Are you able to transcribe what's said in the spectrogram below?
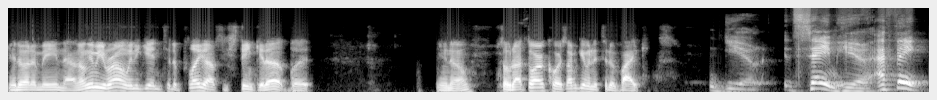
You know what I mean? Now, don't get me wrong. When you get into the playoffs, you stink it up, but you know. So that dark horse, I'm giving it to the Vikings. Yeah, same here. I think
